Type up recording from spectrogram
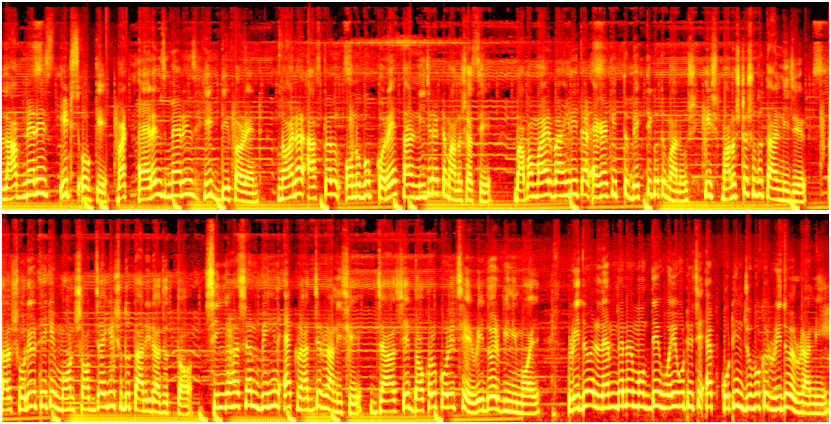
Love marriage, it's okay, but arrange marriage hit different. নয়নার আজকাল অনুভব করে তার নিজের একটা মানুষ আছে। বাবা মায়ের বাহিরেই তার একাকিত্ব ব্যক্তিগত মানুষ। ইস, মানুষটা শুধু তার নিজের। তার শরীর থেকে মন সব জায়গায় শুধু তারই রাজত্ব। সিংহাসনবিহীন এক রাজ্যের রানী সে, যা সে দখল করেছে হৃদয়ের বিনিময়ে। হৃদয়ের লেনদেনের মধ্যে হয়ে উঠেছে এক কঠিন যুবকের হৃদয়ের রানী।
